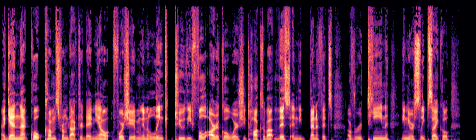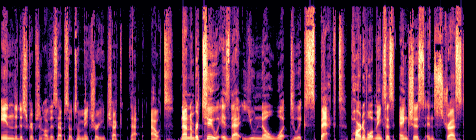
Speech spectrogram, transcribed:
Again, that quote comes from Dr. Danielle Forshee. I'm going to link to the full article where she talks about this and the benefits of routine in your sleep cycle in the description of this episode. So make sure you check that out. Now, number two is that you know what to expect. Part of what makes us anxious and stressed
